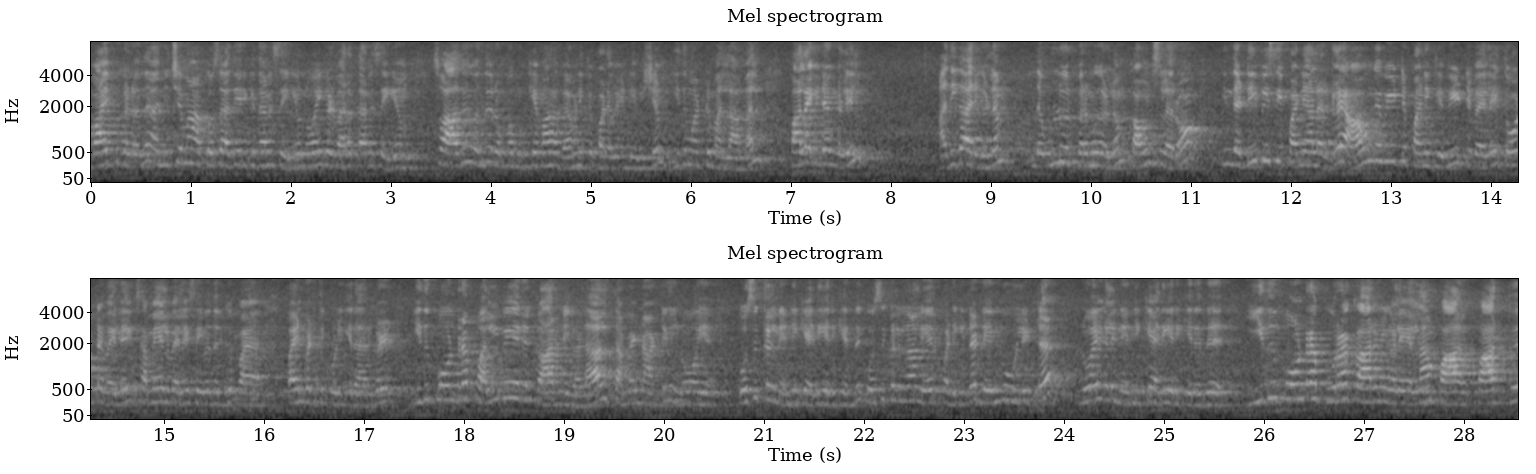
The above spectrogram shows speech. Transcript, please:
வாய்ப்புகள் வந்து நிச்சயமாக கொசு அதிகரிக்கத்தானே செய்யும் நோய்கள் வரத்தானே செய்யும். ஸோ அது வந்து ரொம்ப முக்கியமாக கவனிக்கப்பட வேண்டிய விஷயம். இது மட்டுமல்லாமல் பல இடங்களில் அதிகாரிகளும் இந்த உள்ளூர் பிரமுகர்களும் கவுன்சிலரும் இந்த டிபிசி பணியாளர்களை அவங்க வீட்டு பணிக்கு வீட்டு வேலை தோட்ட வேலை சமையல் வேலை செய்வதற்கு ப பயன்படுத்திக் கொள்கிறார்கள். இது போன்ற பல்வேறு காரணிகளால் தமிழ்நாட்டில் நோய் கொசுக்களின் எண்ணிக்கை அதிகரிக்கிறது. கொசுக்களினால் ஏற்படுகின்ற டெங்கு உள்ளிட்ட நோய்களின் எண்ணிக்கை அதிகரிக்கிறது. இது போன்ற புற காரணிகளை எல்லாம் பா பார்த்து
